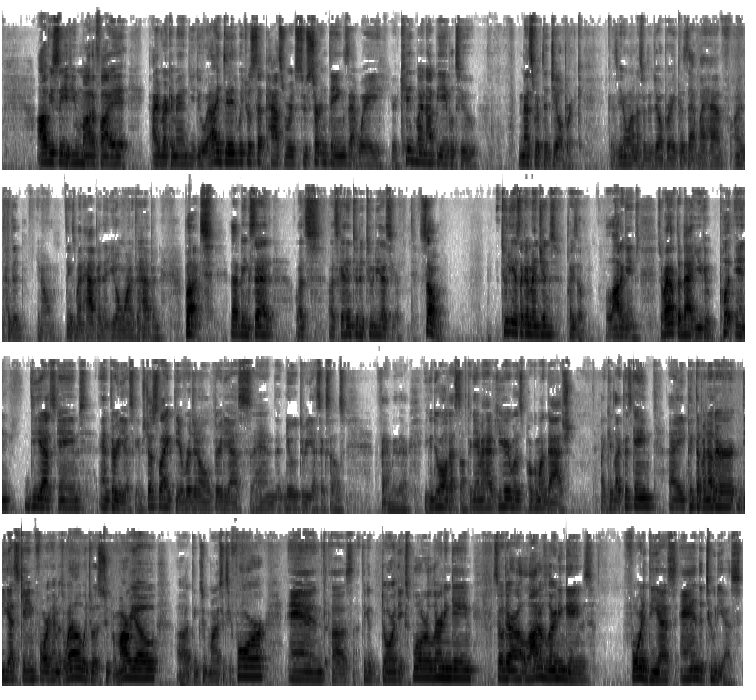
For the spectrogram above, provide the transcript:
Obviously, if you modify it, I'd recommend you do what I did, which was set passwords to certain things. That way your kid might not be able to mess with the jailbreak because you don't want to mess with the jailbreak because that might have unintended, you know, things might happen that you don't want it to happen. But that being said, let's let's get into the 2DS here. So, 2DS, like I mentioned, plays a, a lot of games. So right off the bat, you can put in DS games and 3DS games, just like the original 3DS and the new 3DS XLs family there. You can do all that stuff. The game I have here was Pokemon Dash. My kid liked this game. I picked up another DS game for him as well, which was Super Mario I think Super Mario 64, and uh, I think Dora the Explorer learning game. So there are a lot of learning games for the DS and the 2DS.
